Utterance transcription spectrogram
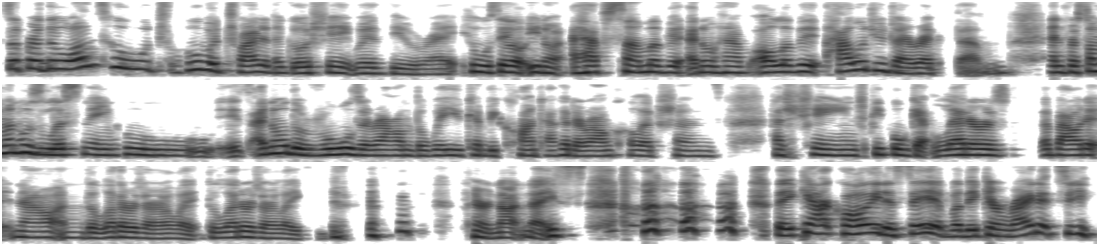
So for the ones who would who would try to negotiate with you right who will say oh you know i have some of it i don't have all of it how would you direct them? And for someone who's listening who is i know the rules around the way you can be contacted around collections has changed. People get letters about it now and the letters are like the letters are like they're not nice. They can't call you to say it but they can write it to you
